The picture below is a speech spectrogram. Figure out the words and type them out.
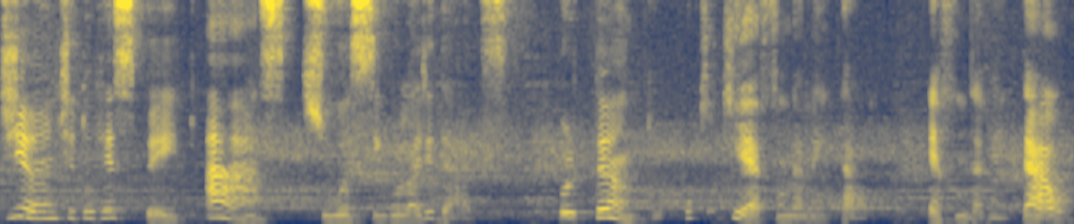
diante do respeito às suas singularidades. Portanto, o que é fundamental? É fundamental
